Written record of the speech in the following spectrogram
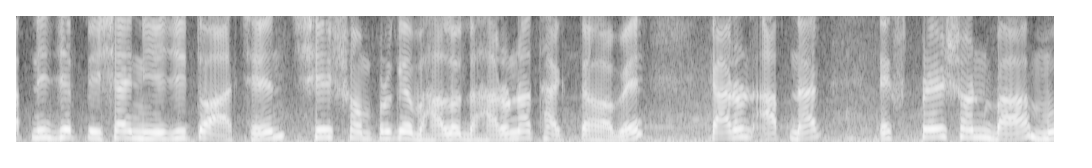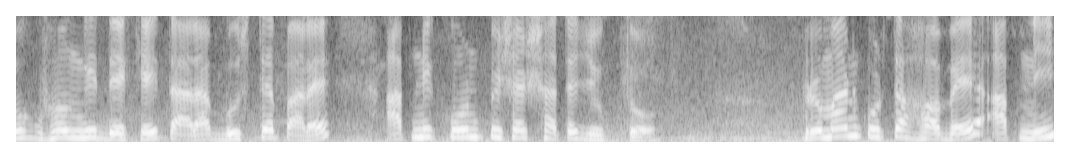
আপনি যে পেশায় নিয়োজিত আছেন, সে সম্পর্কে ভালো ধারণা থাকতে হবে, কারণ আপনার এক্সপ্রেশন বা মুখভঙ্গি দেখেই তারা বুঝতে পারে আপনি কোন পেশার সাথে যুক্ত। প্রমাণ করতে হবে, আপনি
